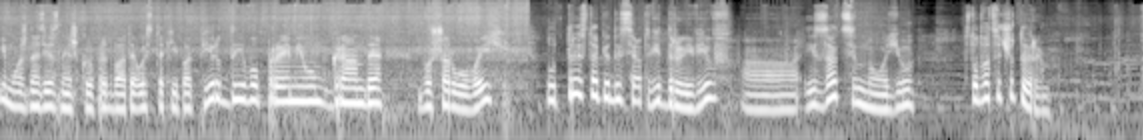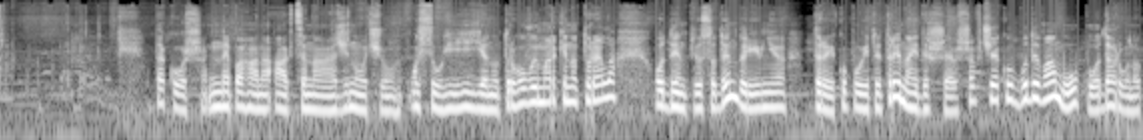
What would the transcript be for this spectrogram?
І можна зі знижкою придбати ось такий папір диво преміум гранде двошаровий. Тут 350 відривів а, і за ціною 124. Також непогана акція на жіночу усю гігієну торгової марки Натурела 1 плюс 1 дорівнює 3. Купуєте 3 найдешевша в чеку, буде вам у подарунок.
